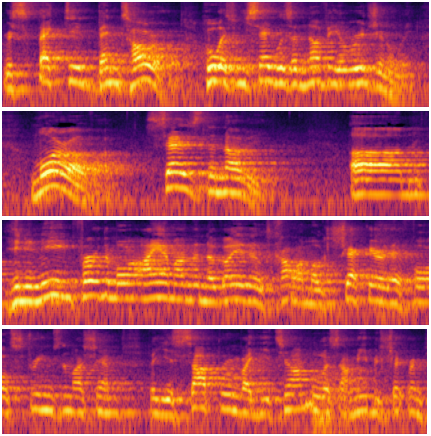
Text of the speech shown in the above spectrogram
respected Ben Torah, who, as we say, was a Navi originally. Moreover, says the Navi, um, furthermore, I am on the of Chalamot Sheker, there fall streams of Hashem, the Yisaprim, Vayitamu, Asami B'Shekrim.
